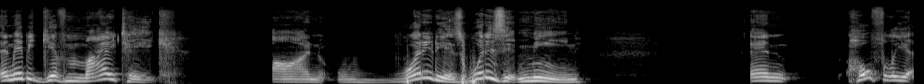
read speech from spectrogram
and maybe give my take on what it is. What does it mean? And hopefully, uh,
